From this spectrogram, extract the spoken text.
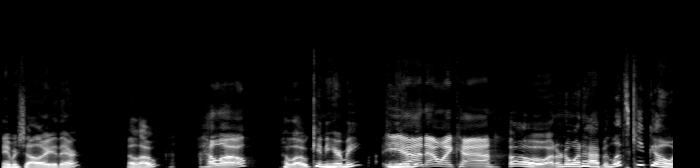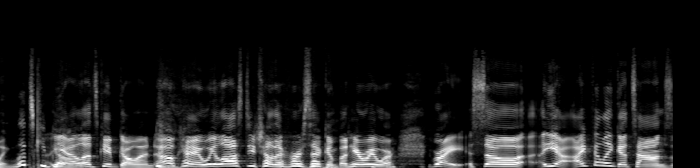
Hey, Michelle, are you there? Hello? Hello. Hello? Can you hear me? Yeah, now I can. Oh, I don't know what happened. Let's keep going. Let's keep going. Yeah, let's keep going. Okay, we lost each other for a second, but here we were. Right. So, uh, yeah, I feel like it sounds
